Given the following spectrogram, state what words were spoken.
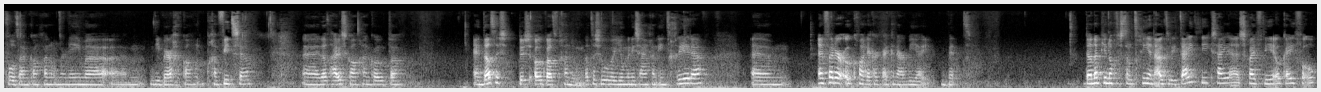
fulltime kan gaan ondernemen, ehm, die bergen kan gaan fietsen, uh, dat huis kan gaan kopen. En dat is dus ook wat we gaan doen. Dat is hoe we Human Design gaan integreren. Ehm, en verder ook gewoon lekker kijken naar wie jij bent. Dan heb je nog strategie en autoriteit die ik zei. Schrijf die ook even op.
